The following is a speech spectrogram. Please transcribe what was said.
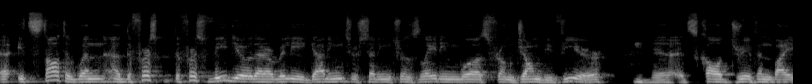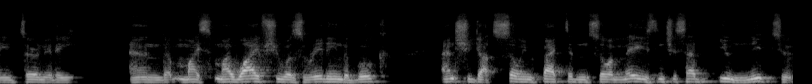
Uh, it started when uh, the first the first video that I really got interested in translating was from John Bevere. Mm-hmm. Uh, it's called "Driven by Eternity," and my my wife she was reading the book, and she got so impacted and so amazed, and she said, "You need to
